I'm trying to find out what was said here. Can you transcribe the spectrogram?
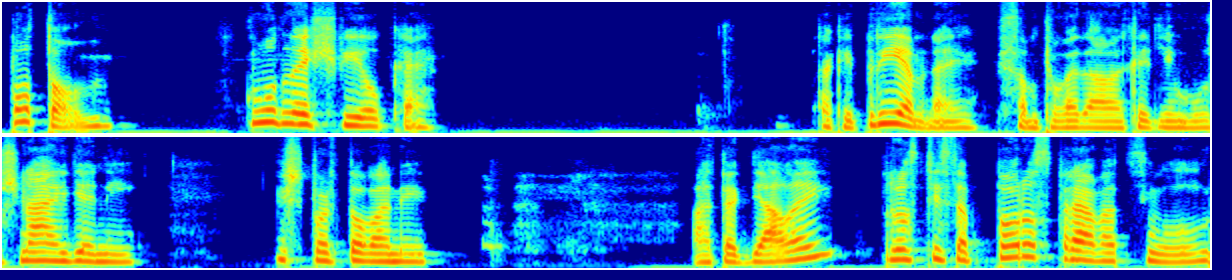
potom, v kľudnej chvíľke, také príjemnej, som povedala, keď je muž nájdený, vyšportovaný a tak ďalej, proste sa porozprávať s ním,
